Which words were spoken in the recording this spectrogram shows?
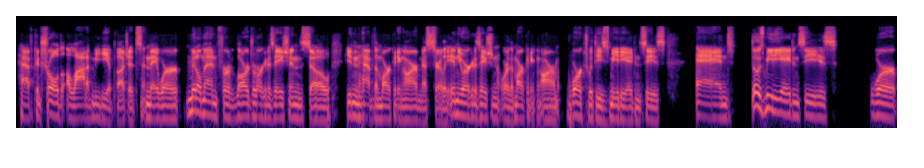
have controlled a lot of media budgets and they were middlemen for large organizations. So you didn't have the marketing arm necessarily in the organization or the marketing arm worked with these media agencies. And those media agencies were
